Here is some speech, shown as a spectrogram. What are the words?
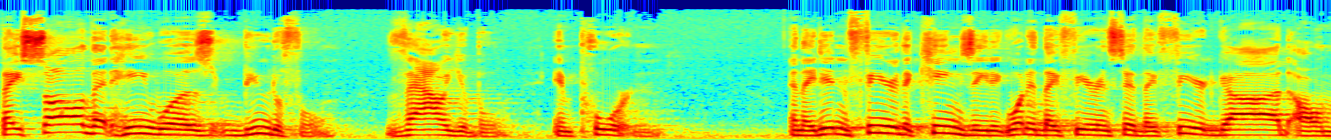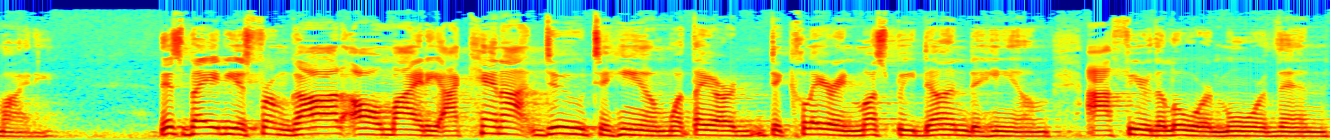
They saw that he was beautiful, valuable, important. And they didn't fear the king's edict. What did they fear instead? They feared God Almighty. This baby is from God Almighty. I cannot do to him what they are declaring must be done to him. I fear the Lord more than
